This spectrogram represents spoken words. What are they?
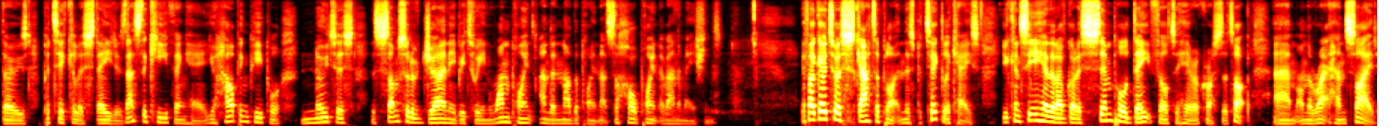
those particular stages. That's the key thing here. You're helping people notice some sort of journey between one point and another point. That's the whole point of animations. If I go to a scatter plot in this particular case, you can see here that I've got a simple date filter here across the top um, on the right hand side.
